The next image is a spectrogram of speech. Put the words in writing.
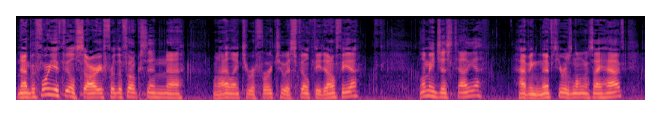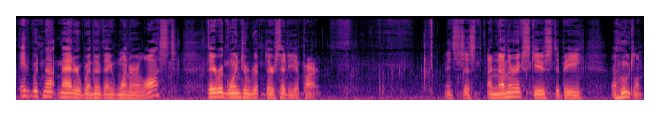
Now, before you feel sorry for the folks in uh, what I like to refer to as Philadelphia, let me just tell you, having lived here as long as I have, it would not matter whether they won or lost. They were going to rip their city apart. It's just another excuse to be a hoodlum,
